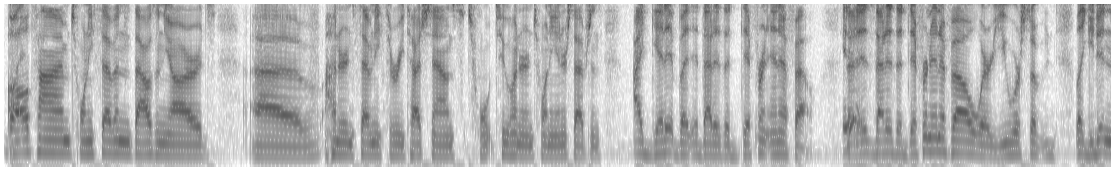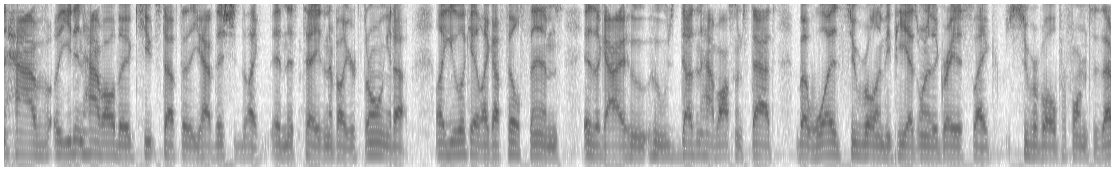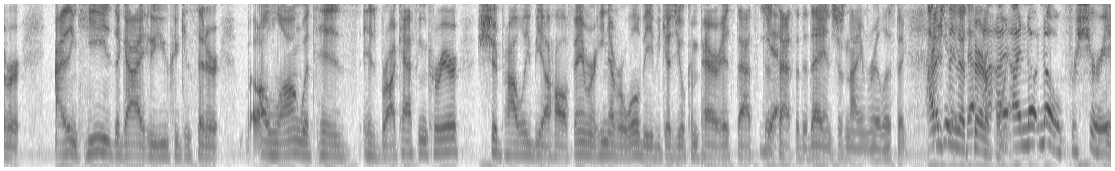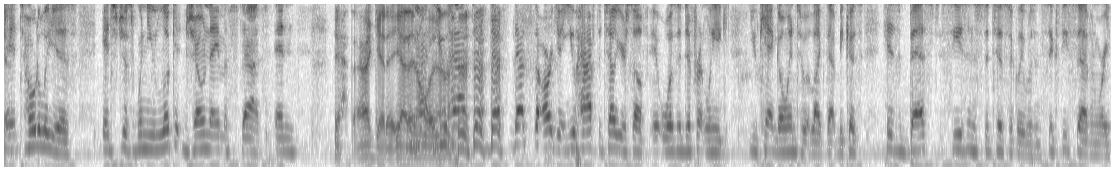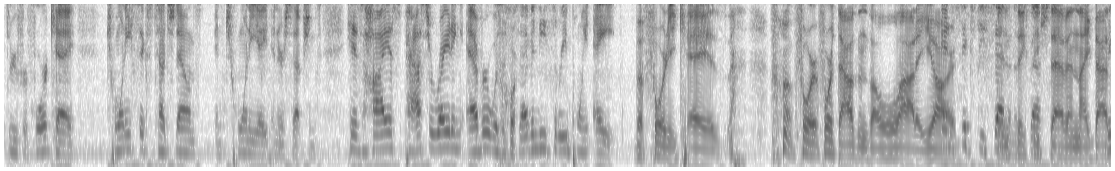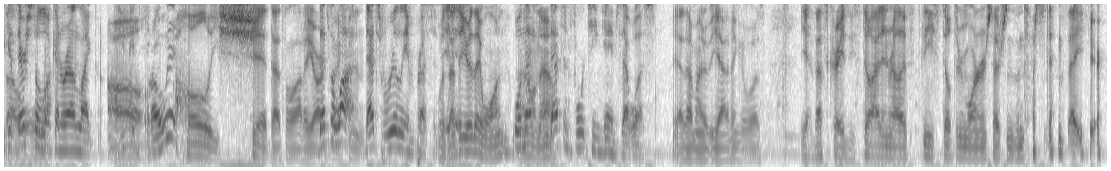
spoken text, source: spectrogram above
All time 27,000 yards, uh, 173 touchdowns, tw- 220 interceptions. I get it, but that is a different NFL. It That is. that is a different NFL where you were so like you didn't have you didn't have all the cute stuff that you have this like in this today's NFL. You're throwing it up. Like you look at like a Phil Simms is a guy who who doesn't have awesome stats but was Super Bowl MVP as one of the greatest like Super Bowl performances ever. I think he's a guy who you could consider, along with his his broadcasting career, should probably be a Hall of Famer. He never will be because you'll compare his stats to Yeah. stats of today, and it's just not even realistic. I, just think it. that's That- fair to I- point. I, I know, no, for sure, it, Yeah. it totally is. It's just when you look at Joe Namath's stats and yeah, I get it. Yeah, they don't. you have to that's that's the argument you have to tell yourself it was a different league you can't go into it like that because his best season statistically was in 67 where he threw for 4k 26 touchdowns and 28 interceptions his highest passer rating ever was a 73.8 but 40k is four four thousand's a lot of yards. And 67 And 67, like that's because a they're still lot. looking around like you Oh, can throw it Holy shit, that's a lot of yards. that's a back lot then. that's really impressive was It that the year they won? well I that's don't know. that's in 14 games that was Yeah, that might have. Yeah, I think it was. Yeah, that's crazy. Still, I didn't realize he still threw more interceptions than touchdowns that year.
